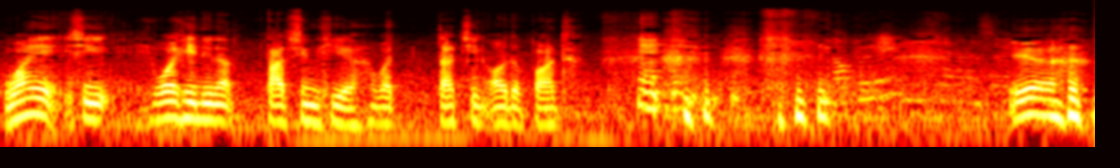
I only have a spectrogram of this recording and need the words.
Why she? Why he did not touching here? but touching other part? yeah.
